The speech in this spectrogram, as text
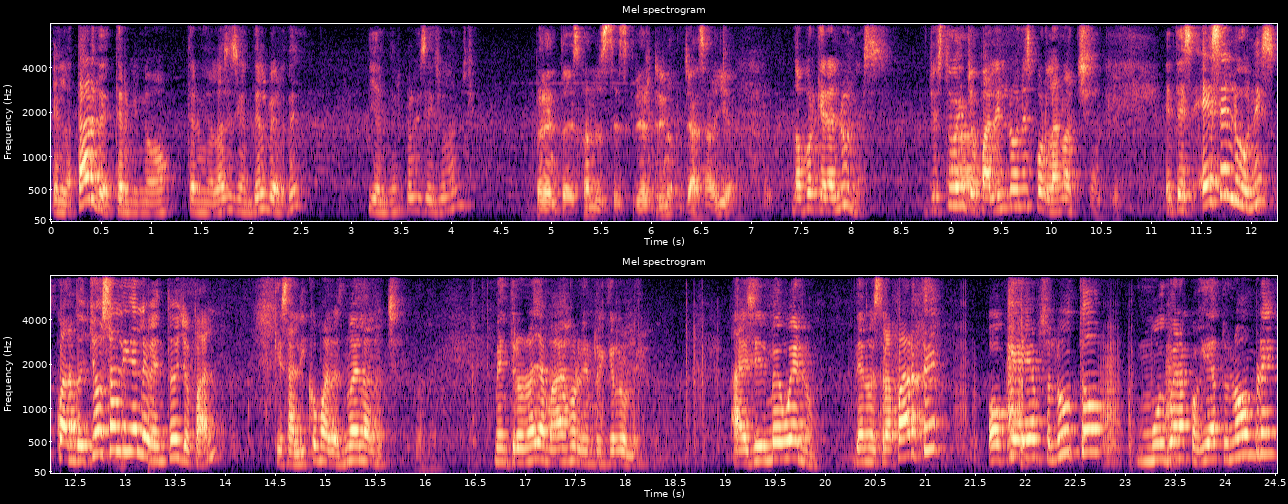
en la tarde, terminó, terminó la sesión del verde y el miércoles se hizo la noche. Pero entonces cuando usted escribió el trino, ya sabía. No, porque era el lunes. Yo estuve en ah. Yopal el lunes por la noche. Entonces, ese lunes, cuando yo salí del evento de Yopal, que salí como a las 9 de la noche, me entró una llamada de Jorge Enrique Rolero a decirme, bueno, de nuestra parte, ok absoluto, muy buena acogida a tu nombre,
